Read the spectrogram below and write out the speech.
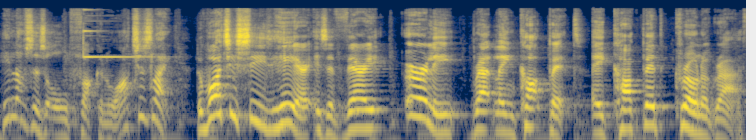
He loves his old fucking watches like. The watch you see here is a very early Breitling cockpit, a cockpit chronograph.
